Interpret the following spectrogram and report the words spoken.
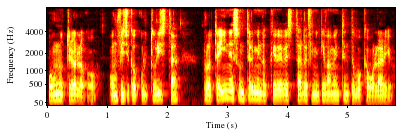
o un nutriólogo, o un físico-culturista, proteína es un término que debe estar definitivamente en tu vocabulario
